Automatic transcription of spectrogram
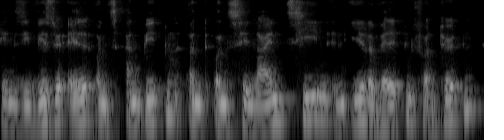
den sie visuell uns anbieten und uns hineinziehen in ihre Welten von Töten.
